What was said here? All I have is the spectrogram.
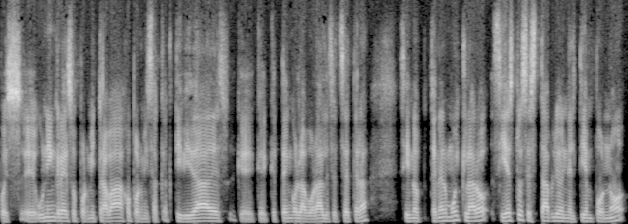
pues eh, un ingreso por mi trabajo, por mis actividades que, tengo laborales, etcétera, sino tener muy claro si esto es estable en el tiempo o no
